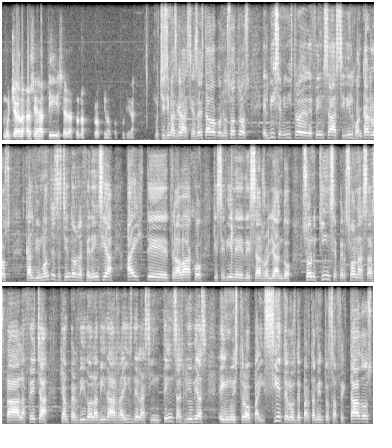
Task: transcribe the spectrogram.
Muchas gracias a ti y será hasta una próxima oportunidad. Muchísimas gracias. Ha estado con nosotros el viceministro de Defensa Civil, Juan Carlos Calvimontes, haciendo referencia a este trabajo que se viene desarrollando. Son 15 personas hasta la fecha que han perdido la vida a raíz de las intensas lluvias en nuestro país. Siete los departamentos afectados,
